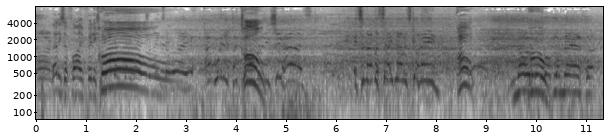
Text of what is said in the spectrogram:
That is a fine finish. Goal. And win it for Goal. She has. It's another save. now. it's gone in. Goal. No Goal. problem there for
